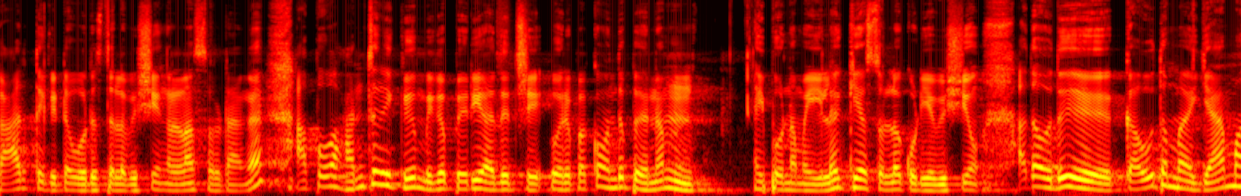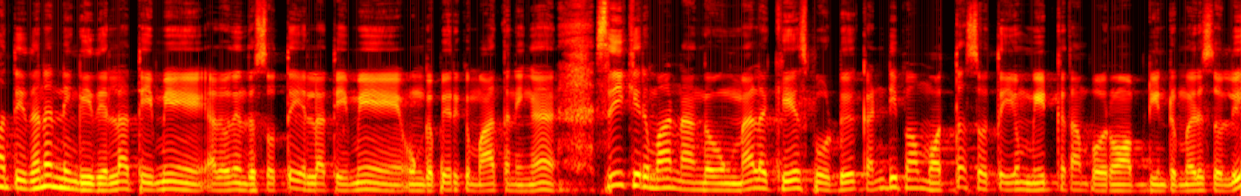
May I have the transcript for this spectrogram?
கார்த்திக்கிட்ட ஒரு சில விஷயங்கள்லாம் சொல்கிறாங்க அப்போது அஞ்சலிக்கு மிகப்பெரிய அதிர்ச்சி. ஒரு பக்கம் வந்து பார்த்தீங்கன்னா இப்போது நம்ம இலக்கியா சொல்லக்கூடிய விஷயம் அதாவது கௌதமை ஏமாற்றி தானே நீங்கள் இது எல்லாத்தையுமே அதாவது இந்த சொத்தை எல்லாத்தையுமே உங்கள் பேருக்கு மாற்றினீங்க சீக்கிரமாக நாங்கள் உங்கள் மேலே கேஸ் போட்டு கண்டிப்பாக மொத்த சொத்தையும் மீட்க தான் போகிறோம் அப்படின்ற மாதிரி சொல்லி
